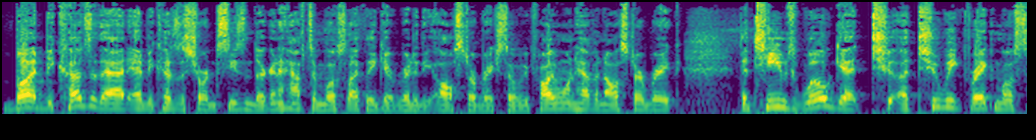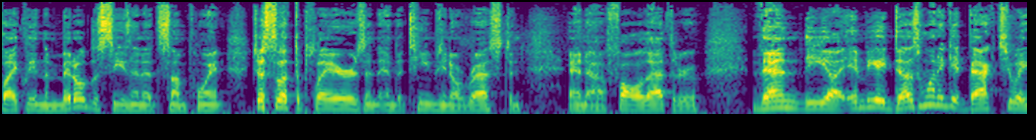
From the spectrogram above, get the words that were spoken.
But because of that, and because of the shortened season, they're going to have to most likely get rid of the All Star break. So we probably won't have an All Star break. The teams will get two, a two week break most likely in the middle of the season at some point, just to let the players and, and the teams you know rest and and uh, follow that through. Then the uh, NBA does want to get back to a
